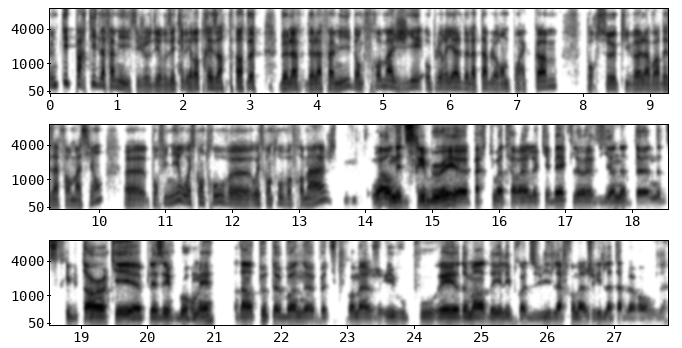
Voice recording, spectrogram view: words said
une petite partie de la famille, si j'ose dire. Vous étiez les représentants de, la, famille. Donc, fromagier au pluriel de la table ronde.com pour ceux qui veulent avoir des informations. Euh, pour finir, où est-ce qu'on trouve, euh, vos fromages? Oui, on est distribué euh, partout à travers le Québec via notre, distributeur qui est Plaisir Gourmet. Dans toute bonne petite fromagerie, vous pourrez demander les produits de la fromagerie de la table ronde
